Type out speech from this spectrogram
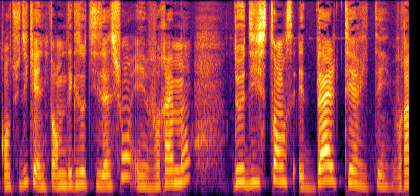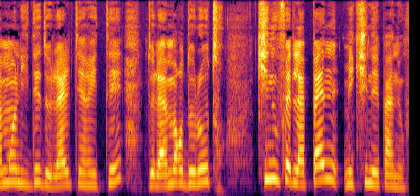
quand tu dis qu'il y a une forme d'exotisation et vraiment de distance et d'altérité. Vraiment l'idée de l'altérité, de la mort de l'autre qui nous fait de la peine, mais qui n'est pas nous.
